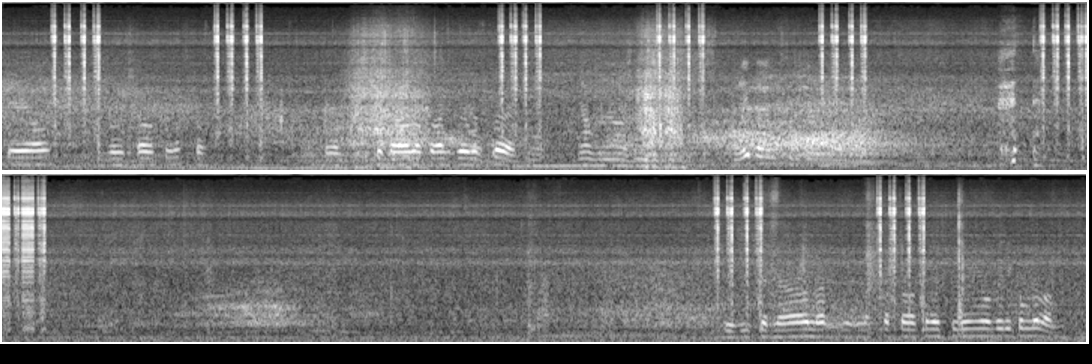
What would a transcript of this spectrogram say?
Přijel, zůstal si na to. To čekal na to, až bude do stroje. Jo, budu na Volejbalem si říkal. Ježíš Černá na, na startovací studijní mobilí Milan. No, tam je, no.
